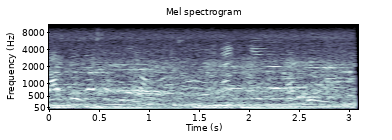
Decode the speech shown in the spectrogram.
जास्तीत जास्त पुढे जाऊ. थँक्यू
